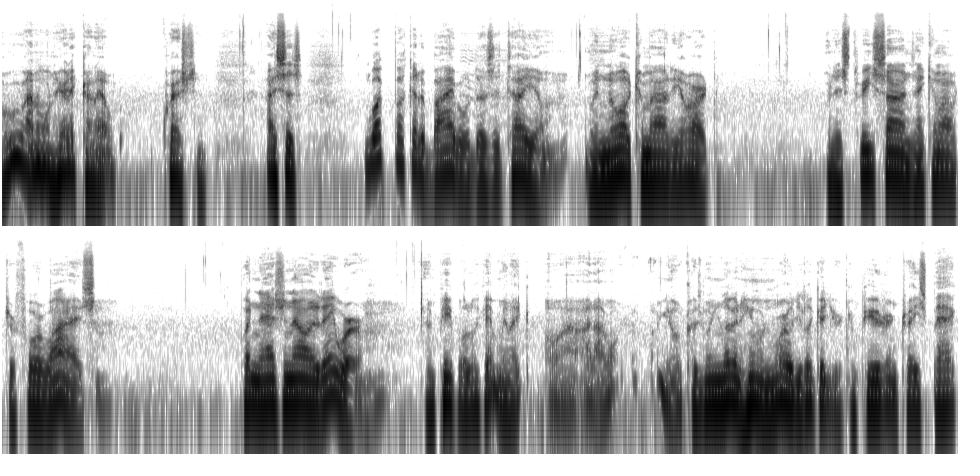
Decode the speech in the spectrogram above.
ooh, I don't want to hear that kind of question. I says, what book of the Bible does it tell you when Noah come out of the ark, when his three sons, they come out with their four wives, what nationality they were? And people look at me like, oh, I, don't, you know, because when you live in a human world, you look at your computer and trace back.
